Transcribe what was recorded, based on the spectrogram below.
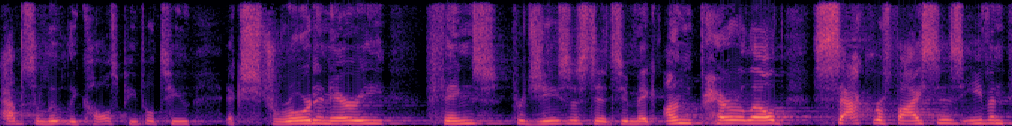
absolutely calls people to extraordinary things for Jesus, to, to make unparalleled sacrifices, even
